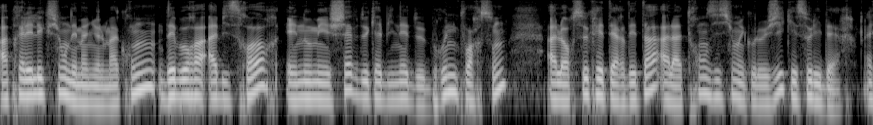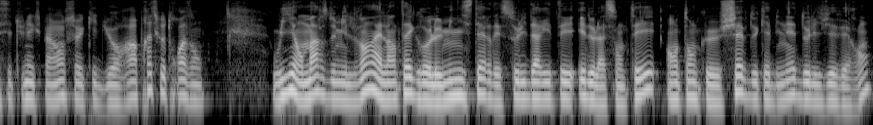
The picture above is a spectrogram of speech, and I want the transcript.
Après l'élection d'Emmanuel Macron, Déborah Abisror est nommée chef de cabinet de Brune Poisson, alors secrétaire d'État à la transition écologique et solidaire. C'est une expérience qui durera presque trois ans. Oui, en mars 2020, elle intègre le ministère des Solidarités et de la Santé en tant que chef de cabinet d'Olivier Véran.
